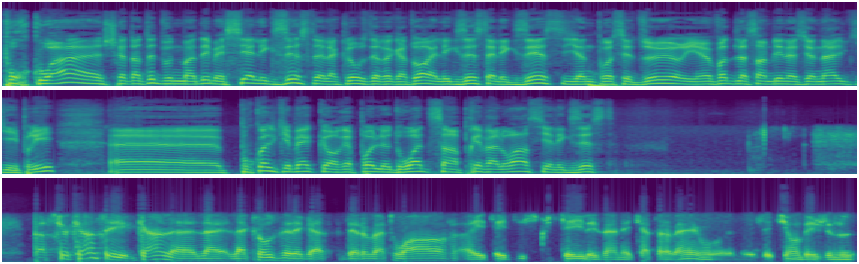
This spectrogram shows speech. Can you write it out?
Pourquoi? Je serais tenté de vous demander, mais si elle existe, la clause dérogatoire, elle existe, elle existe, il y a une procédure, il y a un vote de l'Assemblée nationale qui est pris. pourquoi le Québec n'aurait pas le droit de s'en prévaloir si elle existe? Parce que quand c'est quand la, la, clause dérogatoire a été discutée les années 80, où nous étions des jeunes,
